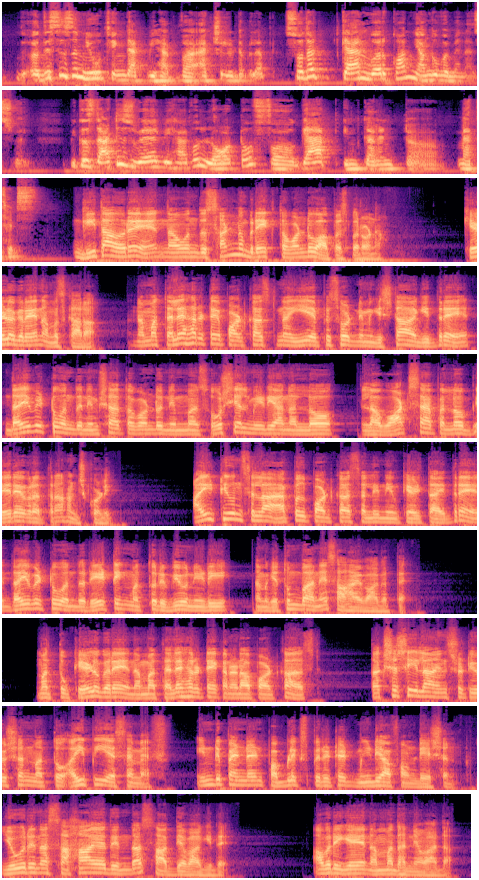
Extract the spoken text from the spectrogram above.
this is a new thing that we have actually developed so that can work on young women as well because that is where we have a lot of gap in current methods Geetha ಅವರೇ, ನಾವೊಂದು ಸಣ್ಣ break ತಗೊಂಡು ವಾಪಸ್ ಬರೋಣ. ಕೇಳುಗರೆ, ನಮಸ್ಕಾರ. ನಮ್ಮ ತಲೆಹರಟೆ ಪಾಡ್ಕಾಸ್ಟ್ನ ಈ ಎಪಿಸೋಡ್ ನಿಮ್ಗೆ ಇಷ್ಟ ಆಗಿದ್ರೆ ದಯವಿಟ್ಟು ಒಂದು ನಿಮಿಷ ತಗೊಂಡು ನಿಮ್ಮ ಸೋಷಿಯಲ್ ಮೀಡಿಯಾನಲ್ಲೋ ಇಲ್ಲ ವಾಟ್ಸ್ಆ್ಯಪ್ ಅಲ್ಲೋ ಬೇರೆಯವ್ರ ಹತ್ರ ಹಂಚ್ಕೊಳ್ಳಿ. ಐಟ್ಯೂನ್ಸ್ ಎಲ್ಲ ಆಪಲ್ ಪಾಡ್ಕಾಸ್ಟ್ ಅಲ್ಲಿ ನೀವು ಕೇಳ್ತಾ ಇದ್ರೆ ದಯವಿಟ್ಟು ಒಂದು ರೇಟಿಂಗ್ ಮತ್ತು ರಿವ್ಯೂ ನೀಡಿ, ನಮಗೆ ತುಂಬಾನೇ ಸಹಾಯವಾಗುತ್ತೆ. ಮತ್ತು ಕೇಳುಗರೆ, ನಮ್ಮ ತಲೆಹರಟೆ ಕನ್ನಡ ಪಾಡ್ಕಾಸ್ಟ್ ತಕ್ಷಶೀಲಾ ಇನ್ಸ್ಟಿಟ್ಯೂಷನ್ ಮತ್ತು I P S M F independent public spirited media foundation ಇವರಿನ ಸಹಾಯದಿಂದ ಸಾಧ್ಯವಾಗಿದೆ. ಅವರಿಗೆ ನಮ್ಮ ಧನ್ಯವಾದ.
